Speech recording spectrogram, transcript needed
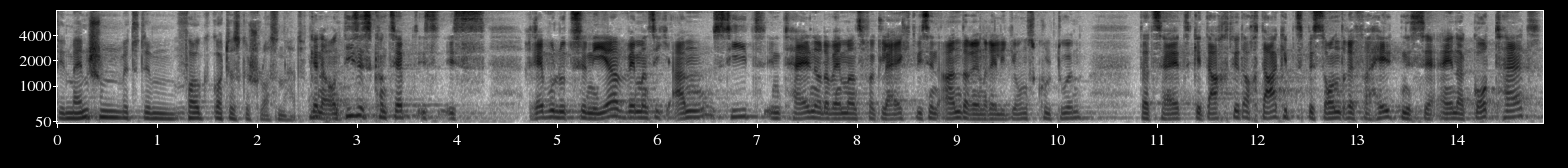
den Menschen, mit dem Volk Gottes geschlossen hat. Genau, und dieses Konzept ist, ist revolutionär, wenn man sich ansieht in Teilen oder wenn man es vergleicht, wie es in anderen Religionskulturen der Zeit gedacht wird. Auch da gibt es besondere Verhältnisse einer Gottheit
